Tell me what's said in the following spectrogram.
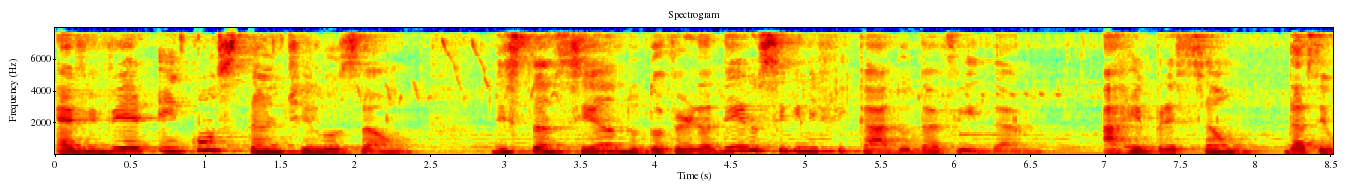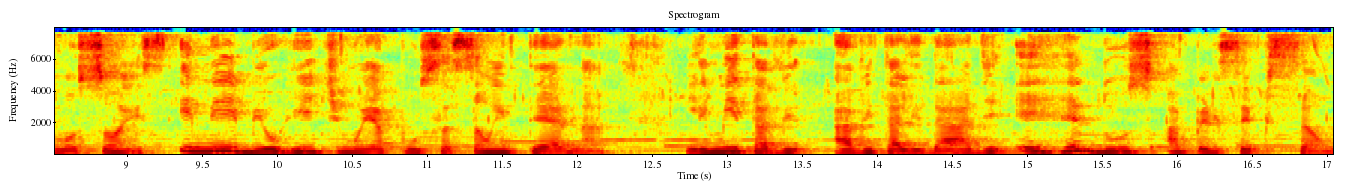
é viver em constante ilusão, distanciando do verdadeiro significado da vida. A repressão das emoções inibe o ritmo e a pulsação interna, limita a vitalidade e reduz a percepção.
